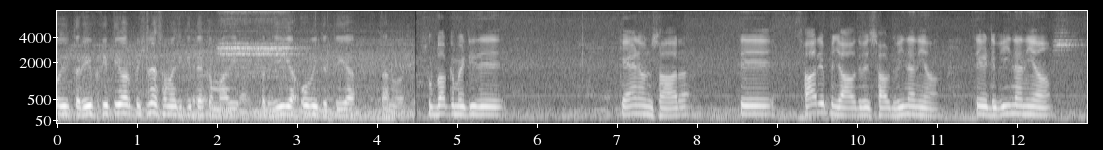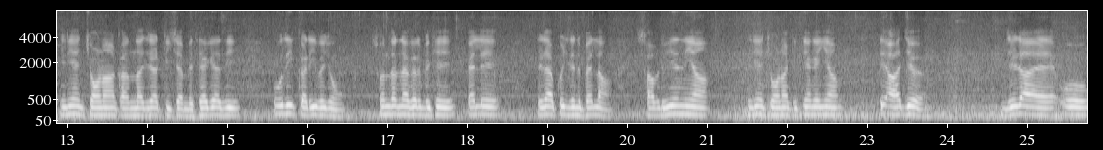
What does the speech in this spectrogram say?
ਉਹਦੀ ਤਾਰੀਫ ਕੀਤੀ ਔਰ ਪਿਛਲੇ ਸਮੇਂ 'ਚ ਕੀਤੇ ਕੰਮਾਂ ਦੀ ਤਰਜੀਹ ਆ, ਉਹ ਵੀ ਦਿੱਤੀ ਆ। ਧੰਨਵਾਦ। ਸੂਬਾ ਕਮੇਟੀ ਦੇ ਕਹਿਣ ਅਨੁਸਾਰ ਤੇ ਸਾਰੇ ਪੰਜਾਬ ਦੇ ਵਿੱਚ ਸਬ ਡਿਵੀਜ਼ਨਾਂ ਦੀਆਂ ਤੇ ਡਿਵੀਜ਼ਨਾਂ ਦੀਆਂ ਜਿਹੜੀਆਂ ਚੋਣਾਂ ਕਰਨ ਦਾ ਜਿਹੜਾ ਟੀਚਾ ਮਿਥਿਆ ਗਿਆ ਸੀ, ਉਹਦੀ ਕੜੀ ਵਜੋਂ ਸੁੰਦਰਨਗਰ ਵਿਖੇ ਪਹਿਲੇ ਜਿਹੜਾ ਕੁਝ ਦਿਨ ਪਹਿਲਾਂ ਸਬ ਡਿਵੀਜ਼ਨ ਦੀਆਂ ਜਿਹੜੀਆਂ ਚੋਣਾਂ ਕੀਤੀਆਂ ਗਈਆਂ ਤੇ ਅੱਜ ਜਿਹੜਾ ਹੈ ਉਹ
